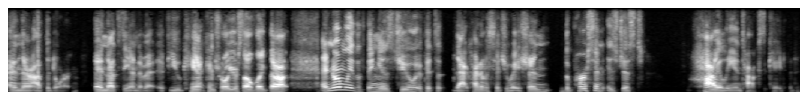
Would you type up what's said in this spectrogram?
and they're out the door. And that's the end of it. If you can't control yourself like that, and normally the thing is too, if it's that kind of a situation, the person is just highly intoxicated.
